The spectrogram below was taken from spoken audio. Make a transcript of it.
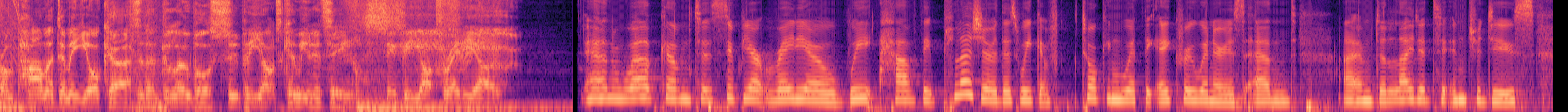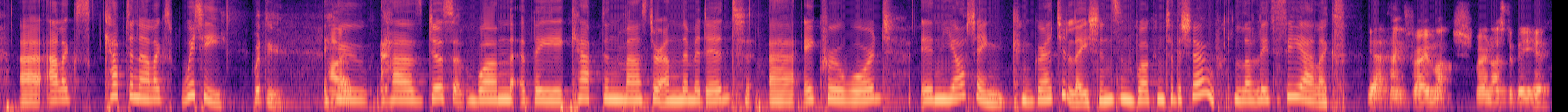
From Palma de Mallorca to the global super yacht community. Super Yacht Radio. And welcome to Super Yacht Radio. We have the pleasure this week of talking with the ACREW winners, and I'm delighted to introduce uh, Alex, Captain Alex Whitty. Whitty. Who has just won the Captain Master Unlimited uh, ACREW Award in yachting? Congratulations and welcome to the show. Lovely to see you, Alex. Yeah, thanks very much. Very nice to be here.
